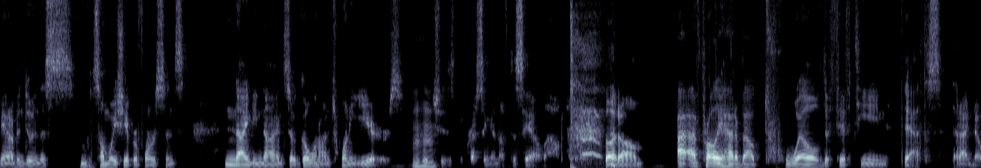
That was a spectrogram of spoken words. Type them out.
man, I've been doing this some way, shape, or form since '99, so going on 20 years, Mhm. which is depressing enough to say out loud. But um, I, I've probably had about 12 to 15 deaths that I know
